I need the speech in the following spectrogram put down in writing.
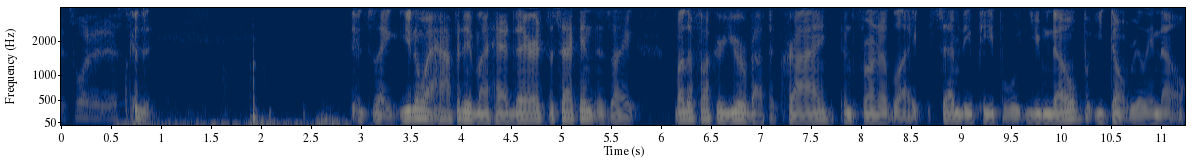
It's what it is. Cause it's like you know what happened in my head there at the second is like motherfucker you're about to cry in front of like 70 people you know but you don't really know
